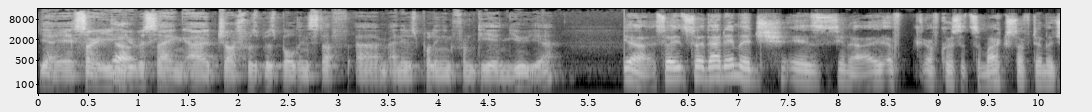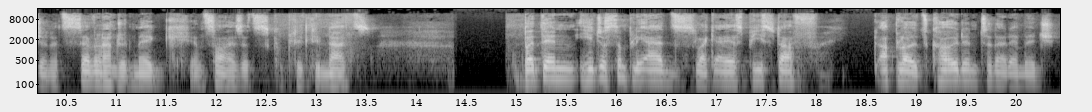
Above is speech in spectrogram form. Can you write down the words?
yeah, yeah. Sorry, you, yeah. you were saying uh, Josh was, was building stuff um, and he was pulling in from DNU, yeah? Yeah, so so that image is, you know, of, of course it's a Microsoft image and it's 700 meg in size. It's completely nuts. But then he just simply adds like ASP stuff, uploads code into that image,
